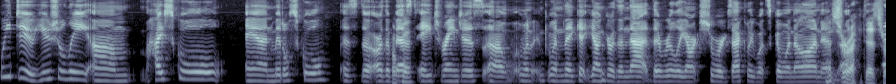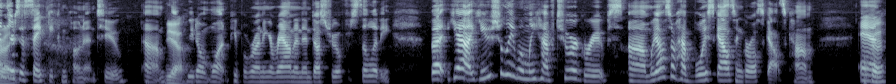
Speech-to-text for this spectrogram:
We do. Usually, um, high school and middle school is the are the Okay. best age ranges. Uh, when when they get younger than that, they really aren't sure exactly what's going on, and That's uh, right. That's and right. there's a safety component too. Um, that Yeah. we don't want people running around an industrial facility. But yeah, usually when we have tour groups, um, we also have Boy Scouts and Girl Scouts come, and Okay.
